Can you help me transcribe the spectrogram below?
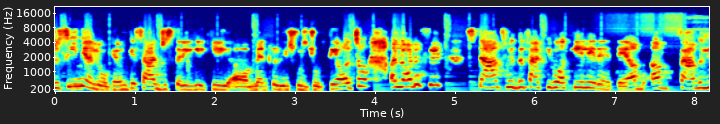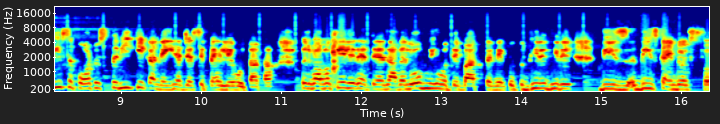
जो सीनियर लोग हैं उनके साथ जिस तरीके की मेंटल इश्यूज़ जुड़ती हैं also a lot of it starts with the fact कि वो अकेले रहते हैं। अब अब फैमिली सपोर्ट उस तरीके का नहीं है जैसे पहले होता था। तो जब आप अकेले रहते हैं ज़्यादा लोग नहीं होते बात करने को तो धीरे धीरे these these kind of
